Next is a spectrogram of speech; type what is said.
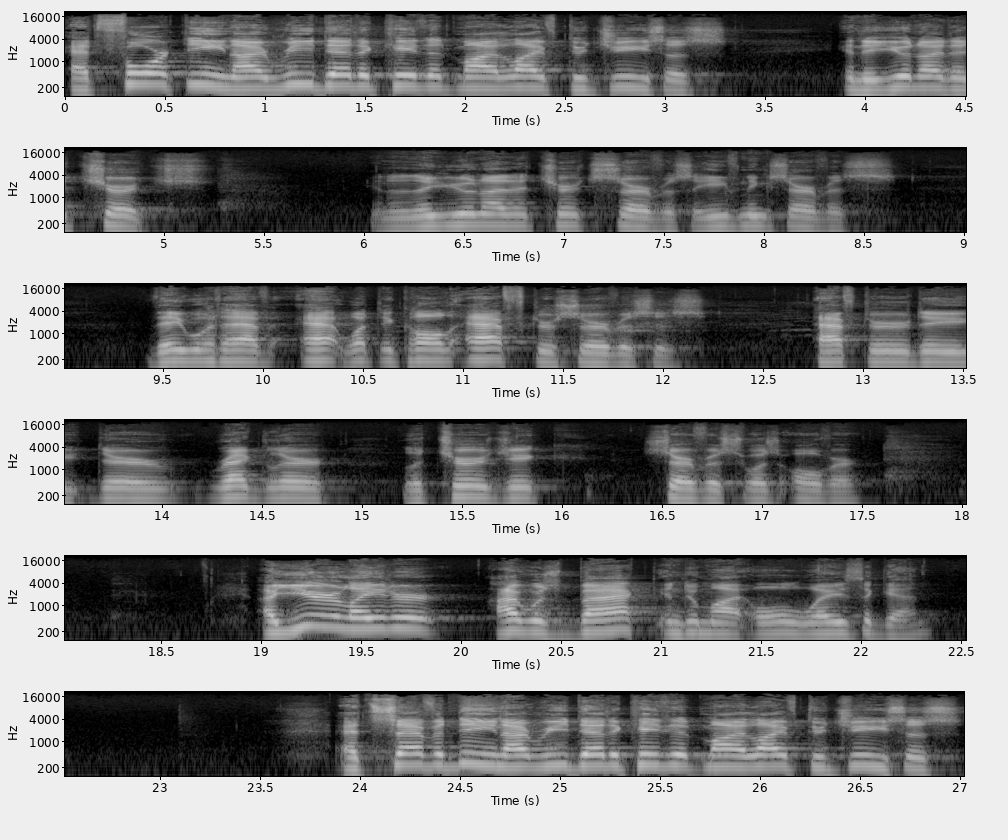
At 14, I rededicated my life to Jesus in the United Church, in the United Church service, evening service. They would have at what they called after services after the, their regular liturgic service was over. A year later, I was back into my old ways again. At 17, I rededicated my life to Jesus.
